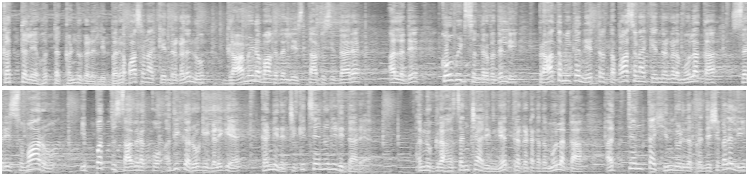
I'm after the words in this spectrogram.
ಕತ್ತಲೆ ಹೊತ್ತ ಕಣ್ಣುಗಳಲ್ಲಿ ಬರಪಾಸಣಾ ಕೇಂದ್ರಗಳನ್ನು ಗ್ರಾಮೀಣ ಭಾಗದಲ್ಲಿ ಸ್ಥಾಪಿಸಿದ್ದಾರೆ. ಅಲ್ಲದೆ ಕೋವಿಡ್ ಸಂದರ್ಭದಲ್ಲಿ ಪ್ರಾಥಮಿಕ ನೇತ್ರ ತಪಾಸಣಾ ಕೇಂದ್ರಗಳ ಮೂಲಕ ಸರಿಸುಮಾರು ಇಪ್ಪತ್ತು ಸಾವಿರಕ್ಕೂ ಅಧಿಕ ರೋಗಿಗಳಿಗೆ ಕಣ್ಣಿನ ಚಿಕಿತ್ಸೆಯನ್ನು ನೀಡಿದ್ದಾರೆ. ಅನುಗ್ರಹ ಸಂಚಾರಿ ನೇತ್ರ ಘಟಕದ ಮೂಲಕ ಅತ್ಯಂತ ಹಿಂದುಳಿದ ಪ್ರದೇಶಗಳಲ್ಲಿ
